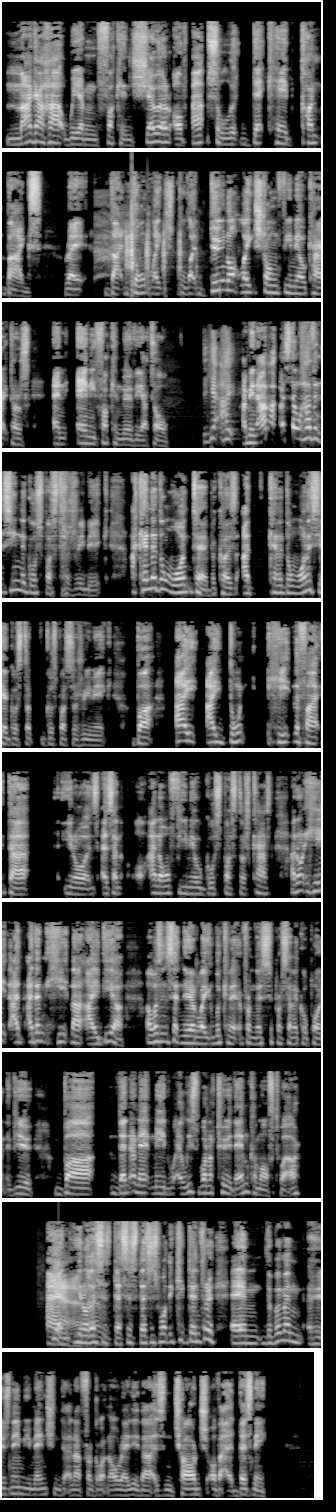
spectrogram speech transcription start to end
MAGA hat wearing fucking shower of absolute dickhead cunt bags, right? That don't like, like do not like strong female characters in any fucking movie at all. yeah, I I mean, I, I still haven't seen the Ghostbusters remake. I kind of don't want to because I kind of don't want to see a Ghost, Ghostbusters remake. But I I don't hate the fact that you know it's, it's an an all female Ghostbusters cast. I don't hate. I I didn't hate that idea. I wasn't sitting there like looking at it from this super cynical point of view. But the internet made at least one or two of them come off Twitter. And Yeah, you know, this is this is this is what they keep doing through. Um, the woman whose name you mentioned, and I've forgotten already, that is in charge of it at Disney,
